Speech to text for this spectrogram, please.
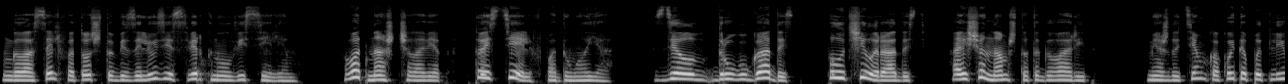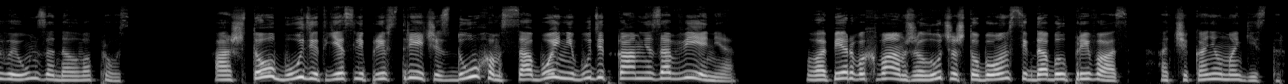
Голос эльфа, тот, что без иллюзий, сверкнул весельем. «Вот наш человек, то есть эльф», — подумал я. Сделал другу гадость, получил радость, а еще нам что-то говорит. Между тем какой-то пытливый ум задал вопрос. «А что будет, если при встрече с духом с собой не будет камня забвения?» «Во-первых, вам же лучше, чтобы он всегда был при вас», — отчеканил магистр.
